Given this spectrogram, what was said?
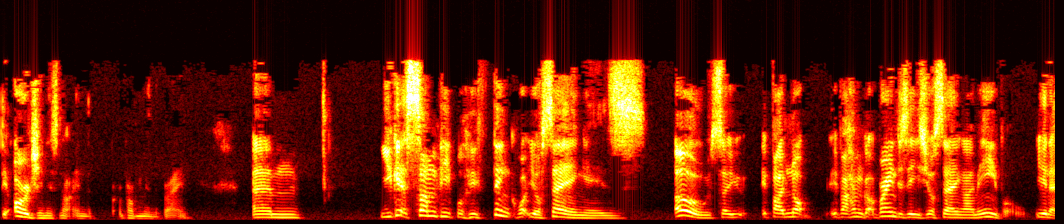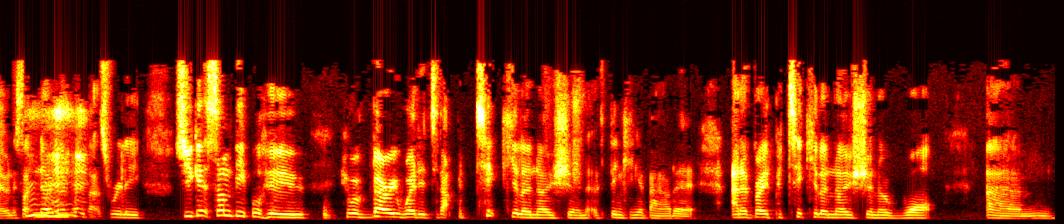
the origin is not in the problem in the brain. Um, you get some people who think what you're saying is oh, so if I'm not, if I haven't got a brain disease, you're saying I'm evil, you know? And it's like, no, no, no, mm-hmm. that's really. So you get some people who who are very wedded to that particular notion of thinking about it, and a very particular notion of what. Um,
